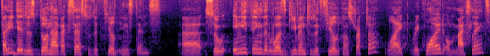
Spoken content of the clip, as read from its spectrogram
validators don't have access to the field instance. Uh, so anything that was given to the field constructor, like required or max length,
